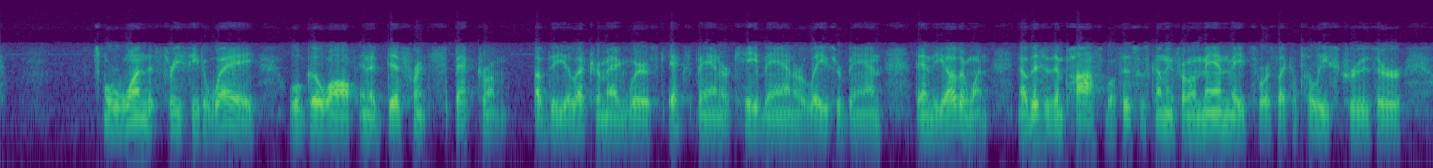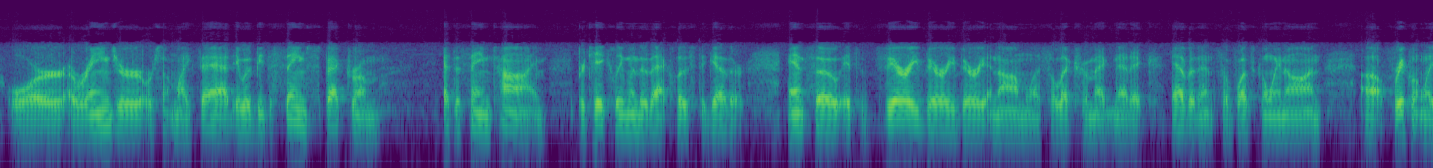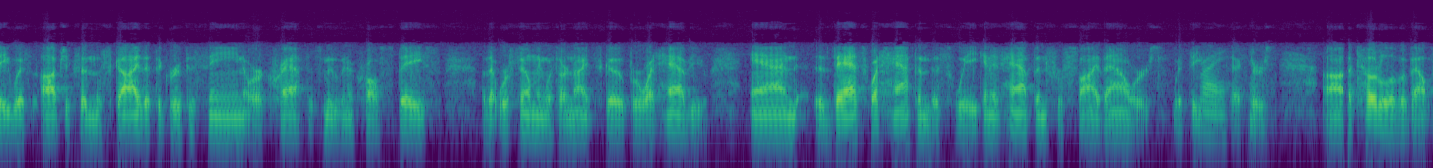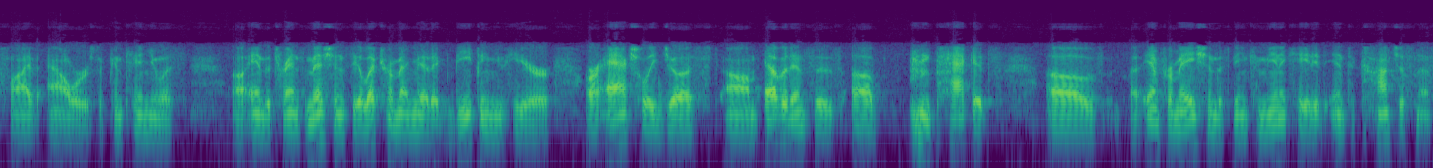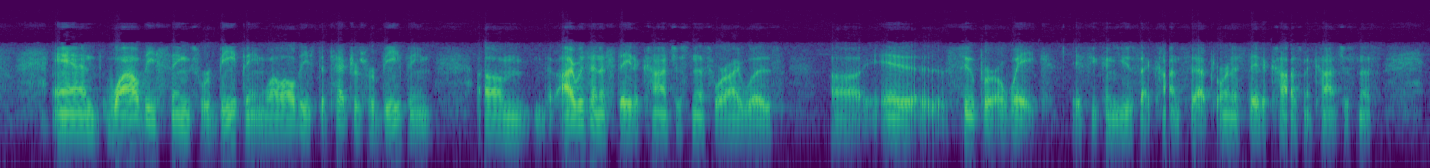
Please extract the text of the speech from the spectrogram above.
Or one that's three feet away will go off in a different spectrum of the electromagnetic, whether it's X band or K band or laser band, than the other one. Now, this is impossible. If this was coming from a man made source like a police cruiser or a Ranger or something like that, it would be the same spectrum at the same time, particularly when they're that close together. And so it's very, very, very anomalous electromagnetic evidence of what's going on uh, frequently with objects in the sky that the group is seeing or a craft that's moving across space that we're filming with our night scope or what have you. And that's what happened this week, and it happened for five hours with these right. detectors, uh, a total of about five hours of continuous. Uh, and the transmissions, the electromagnetic beeping you hear, are actually just um, evidences of packets of uh, information that's being communicated into consciousness. And while these things were beeping, while all these detectors were beeping, um, I was in a state of consciousness where I was uh, super awake, if you can use that concept, or in a state of cosmic consciousness,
